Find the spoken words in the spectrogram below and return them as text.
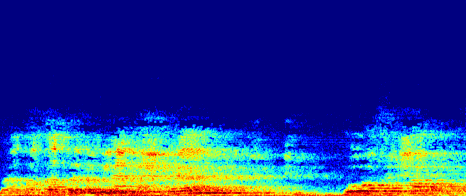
ما تقدم من الأحكام هو في الحضر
